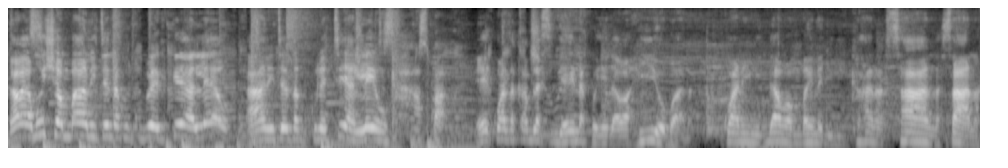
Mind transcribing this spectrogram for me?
Dawa ya mwisho ambayo nitaenda kukupelekea leo, ah, nitaenda kukuletea leo hapa eh, kwanza kabla sijaenda kwenye dawa hiyo bwana kwani ni dawa ambayo inajulikana sana sana.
